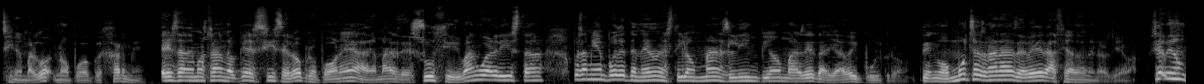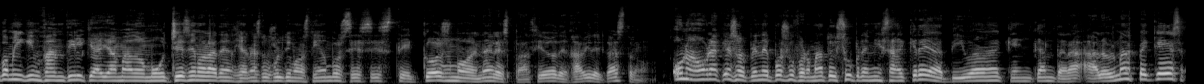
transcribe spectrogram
Sin embargo, no puedo quejarme. Está demostrando que si se lo propone, además de sucio y vanguardista, pues también puede tener un estilo más limpio, más detallado y pulcro. Tengo muchas ganas de ver hacia dónde nos lleva. Si ha habido un cómic infantil que ha llamado muchísimo la atención estos últimos tiempos es este Cosmo en el espacio de Javi de Castro. Una obra que sorprende por su formato y su premisa creativa que encantará a los más pequeños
